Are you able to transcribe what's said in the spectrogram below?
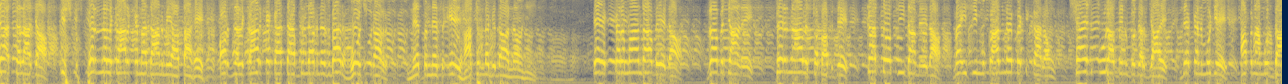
जा, चला जा, इश्क फिर ललकार के मैदान में आता है। और ललकार के कहता है, अब्दुल्ला होश कर नित नित ए हाथ लगदा नहीं। रब जाने फिर नाल सबब दे। कर दो सीधा मेला। मैं इसी मुकालमे पे टिका रहा हूँ शायद पूरा दिन गुजर जाए लेकिन मुझे अपना मुद्दा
